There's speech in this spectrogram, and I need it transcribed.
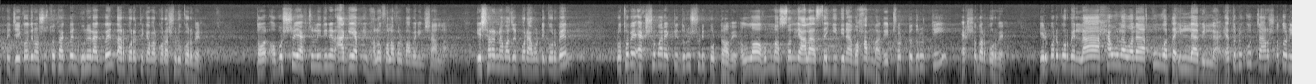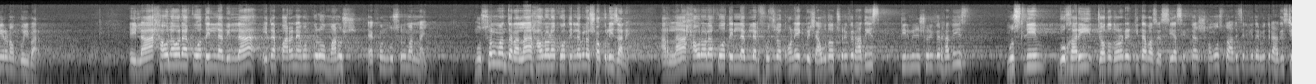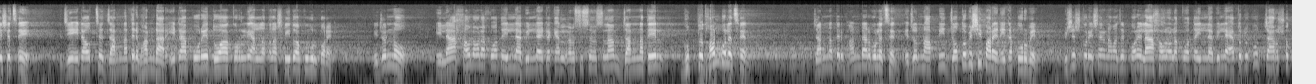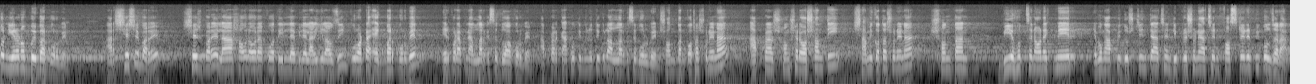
আপনি যে কদিন অসুস্থ থাকবেন, গুনে রাখবেন, তারপরে থেকে আবার করা শুরু করবেন। তো অবশ্যই একচল্লিশ দিনের আগে আপনি ভালো ফলাফল পাবেন ইনশাআল্লাহ। এশারা নামাজের পরে আমলটি করবেন। প্রথমে একশো বার একটি দুরুদ শরীফ পড়তে হবে। আল্লাহ সাল্লি আলা সৈয়িদিনা মোহাম্মদ। এই ছোট্ট দুরুদটি একশো বার পড়বেন। এরপরে পড়বেন, লা কুওয়াতা ইল্লা বিল্লাহ। এতটুকু চারশত নিরানব্বই বার। এই লা হাউলা ইল্লা বিল্লাহ, এটা পারেন এমন কোনো মানুষ এখন মুসলমান নাই। মুসলমান যারা লা হাউলা কুওয়াতা ইল্লা বিল্লাহ সকলেই জানে। আর লা হাউলা ওয়ালা ইল্লা বিল্লাহর ফজিলত অনেক বেশি। আবু দাউদ শরীফের হাদিস, তিরমিজি শরীফের হাদিস মুসলিম, বুখারি, যত ধরনের কিতাব আছে সিয়াসিত্তার সমস্ত হাদিসের কিতাবের ভিতরে হাদিসটি এসেছে যে এটা হচ্ছে জান্নাতের ভান্ডার এটা পরে দোয়া করলে আল্লাহ তালা সেই দোয়া কবুল করেন। এজন্য এই লা হাওলা ইল্লা বিল্লাহ, এটাকে আল্লাহ জান্নাতের গুপ্তধন বলেছেন, জান্নাতের ভান্ডার বলেছেন। এজন্য আপনি যত বেশি পারেন এটা পড়বেন। বিশেষ করে এশার নামাজের পরে লা হাওলা ওয়ালা ইল্লা বিল্লাহ, এতটুকু চারশত নিরানব্বই বার পড়বেন। আর শেষে বারে শেষবারে লা পুরোটা একবার পড়বেন, এরপর আপনি আল্লাহর কাছে দোয়া করবেন। আপনার কাকতি মিনতিগুলো আল্লাহর কাছে বলবেন। সন্তান কথা শোনে না, আপনার সংসারে অশান্তি, স্বামী কথা শোনে না, সন্তান বিয়ে হচ্ছে না অনেক মেয়ের, এবং আপনি দুশ্চিন্তে আছেন ডিপ্রেশনে আছেন ফার্স্ট ফার্স্টেডের পিপল যারা,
